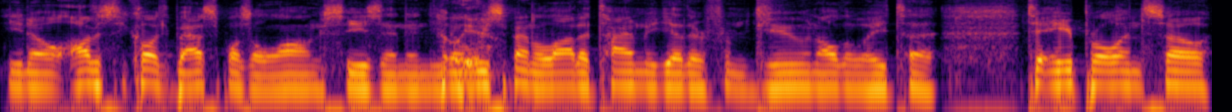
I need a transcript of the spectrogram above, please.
You know, obviously college basketball is a long season, and you know yeah. we spend a lot of time together from June all the way to to April, and so.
